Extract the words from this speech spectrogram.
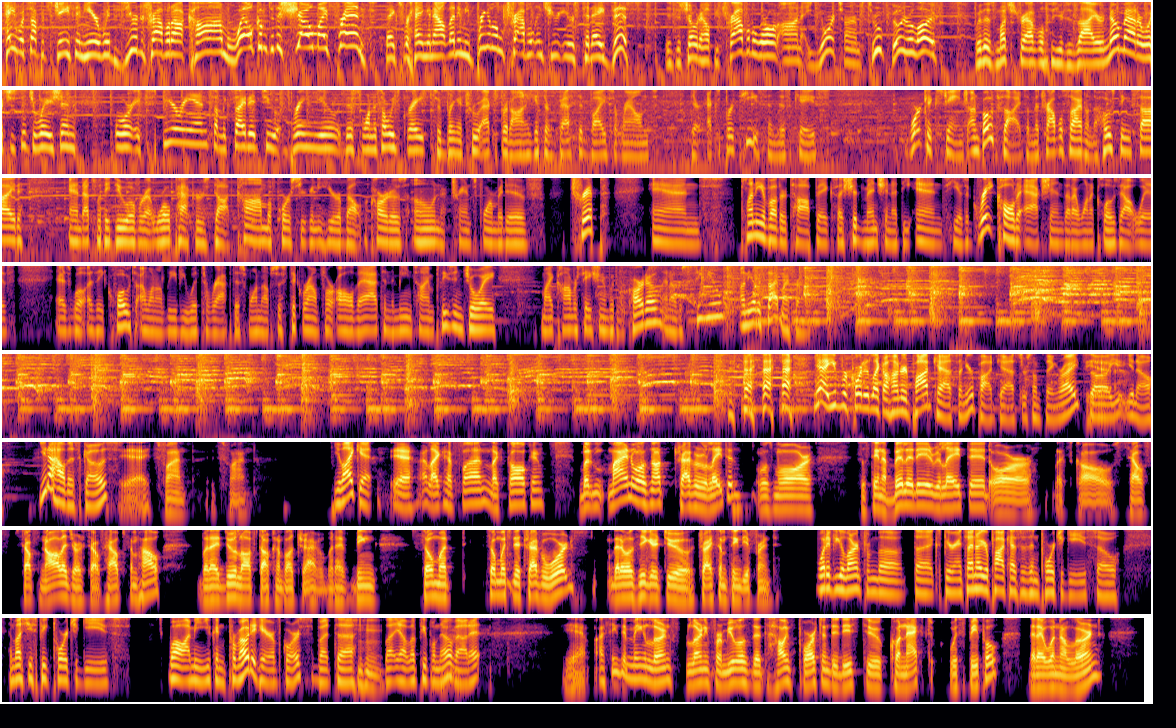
Hey, what's up? It's Jason here with ZeroToTravel.com. Welcome to the show, my friend. Thanks for hanging out, letting me bring a little travel into your ears today. This is the show to help you travel the world on your terms to fill your life with as much travel as you desire, no matter what your situation or experience. I'm excited to bring you this one. It's always great to bring a true expert on and get their best advice around their expertise. In this case, work exchange on both sides, on the travel side, on the hosting side. And that's what they do over at worldpackers.com. Of course, you're going to hear about Ricardo's own transformative trip and plenty of other topics. I should mention at the end, he has a great call to action that I want to close out with, as well as a quote I want to leave you with to wrap this one up. So stick around for all that. In the meantime, please enjoy my conversation with Ricardo, and I will see you on the other side, my friend. yeah, you've recorded like a hundred podcasts on your podcast or something, right? So Yeah. you, you know, you know how this goes. Yeah, it's fun. It's fun. You like it. Yeah, I like have fun, like talking. But mine was not travel related. It was more sustainability related or let's call self self knowledge or self help somehow. But I do love talking about travel. But I've been so much so much in the travel world that I was eager to try something different. What have you learned from the the experience? I know your podcast is in Portuguese, so unless you speak Portuguese, well, I mean, you can promote it here, of course, but uh, let yeah, let people know about it. Yeah, I think the main learn learning from you was that how important it is to connect with people that I want to learn,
